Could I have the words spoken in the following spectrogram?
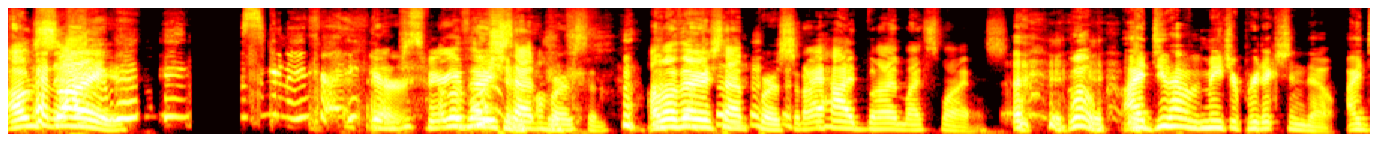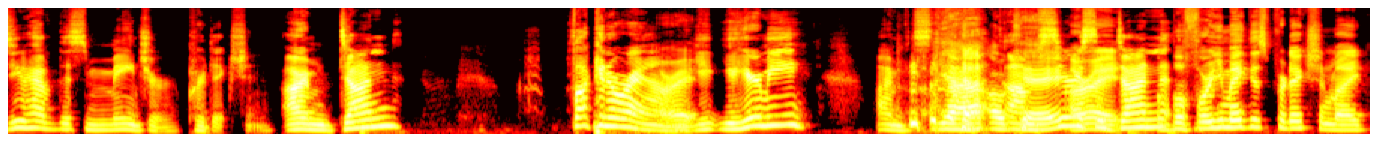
I'm And sorry. I'm just gonna cry here. I'm just I'm very a very sad person. I'm a very sad person. I hide behind my smiles. Well, I do have a major prediction though. I do have this major prediction. I'm done fucking around. right. You, you hear me? I'm Yeah, I'm okay. seriously Alright, done. Before you make this prediction, Mike,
